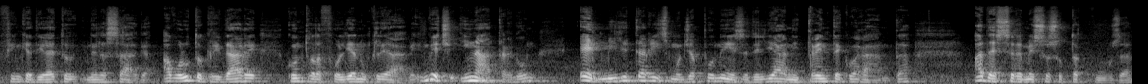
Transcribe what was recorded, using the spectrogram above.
film che ha diretto nella saga ha voluto gridare contro la follia nucleare, invece in Atragon è il militarismo giapponese degli anni 30 e 40 ad essere messo sotto accusa.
